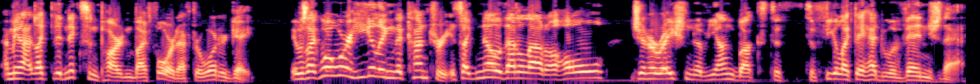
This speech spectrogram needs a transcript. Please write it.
I mean, I like the Nixon pardon by Ford after Watergate. It was like, well, we're healing the country. It's like, no, that allowed a whole generation of young bucks to, to feel like they had to avenge that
